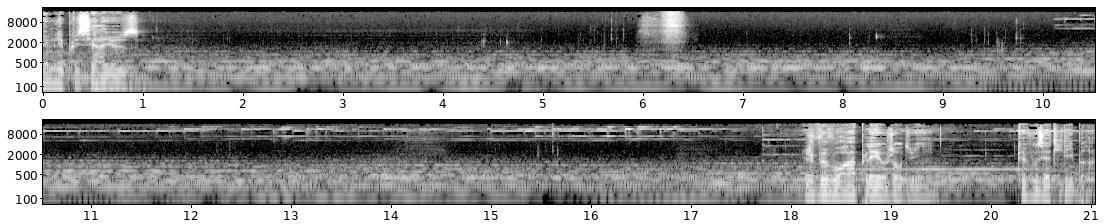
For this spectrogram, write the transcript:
Même les plus sérieuses. Je veux vous rappeler aujourd'hui que vous êtes libre.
